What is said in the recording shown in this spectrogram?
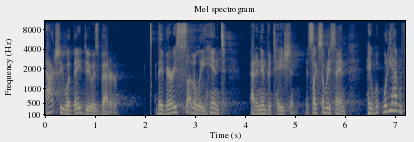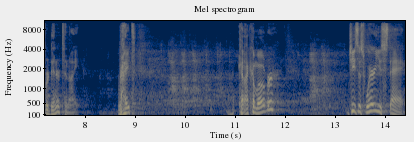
Actually, what they do is better. They very subtly hint at an invitation. It's like somebody saying, Hey, what are you having for dinner tonight? Right? Can I come over? Jesus, where are you staying?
